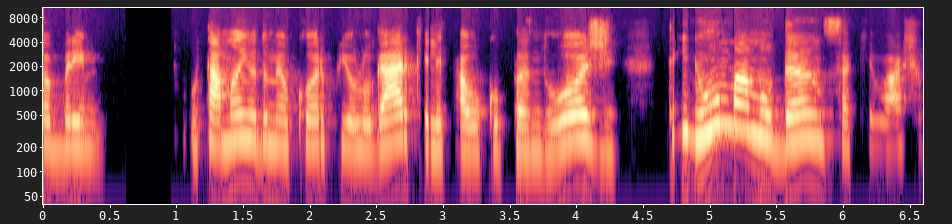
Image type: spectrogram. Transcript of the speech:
sobre o tamanho do meu corpo e o lugar que ele está ocupando hoje, tem uma mudança que eu acho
